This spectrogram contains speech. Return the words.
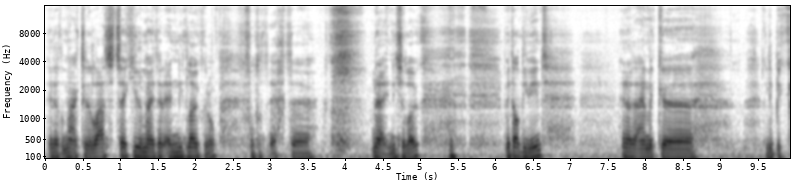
En dat maakte de laatste twee kilometer er niet leuker op. Ik vond het echt, uh, nee, niet zo leuk. Met al die wind. En uiteindelijk uh, liep ik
